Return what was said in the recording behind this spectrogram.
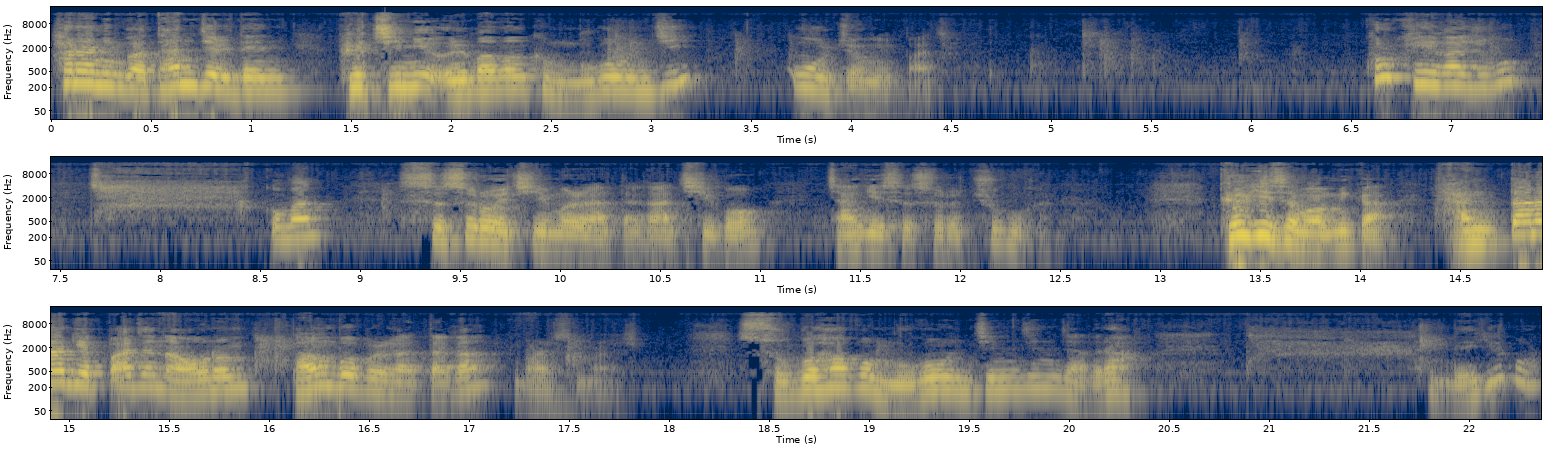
하나님과 단절된 그 짐이 얼마만큼 무거운지 우울증에 돼. 그렇게 해가지고 자꾸만 스스로 짐을 갖다가 지고 자기 스스로 죽어간다. 거기서 뭡니까? 간단하게 빠져나오는 방법을 갖다가 말씀을 하십니다. 수고하고 무거운 짐진 자들아, 내게로 오라.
